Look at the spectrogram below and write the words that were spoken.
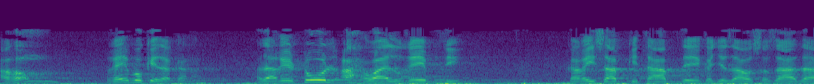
هغه غیبو کې ده کنه دا غي ټول احوال غیب دي کغه حساب کتاب دی که جزاء او سزا ده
